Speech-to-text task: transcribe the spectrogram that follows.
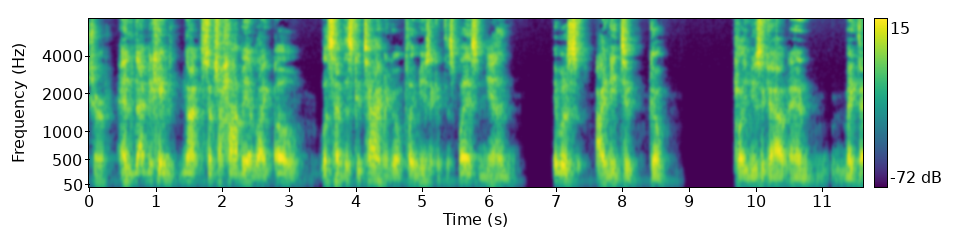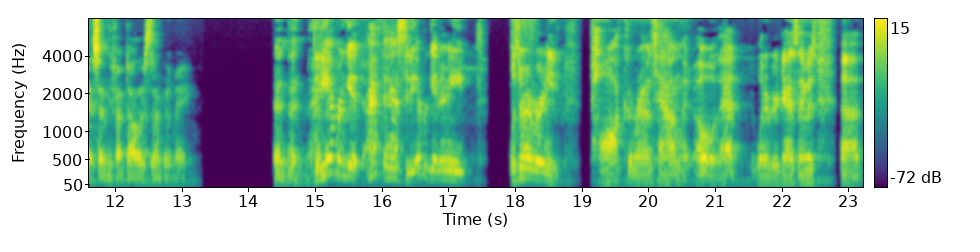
sure. and that became not such a hobby of like, oh, let's have this good time and go play music at this place. And, Yeah. and it was, I need to go play music out and make that seventy five dollars that I'm going to make. And then Did he ever get? I have to ask. Did he ever get any? Was there ever any talk around town like, oh, that whatever your dad's name is, uh,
